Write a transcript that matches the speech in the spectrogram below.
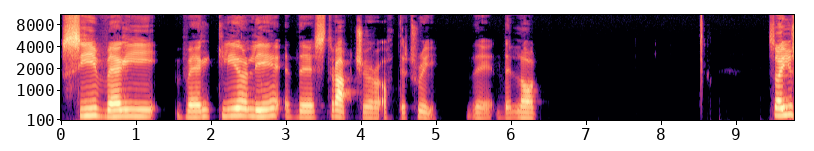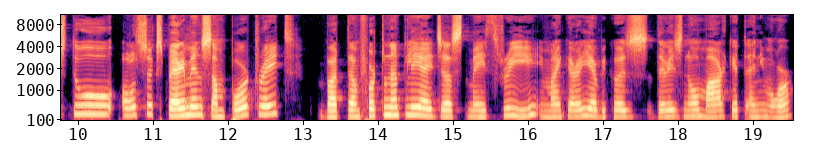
see very very clearly the structure of the tree, the, the log. So I used to also experiment some portrait, but unfortunately I just made three in my career because there is no market anymore.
